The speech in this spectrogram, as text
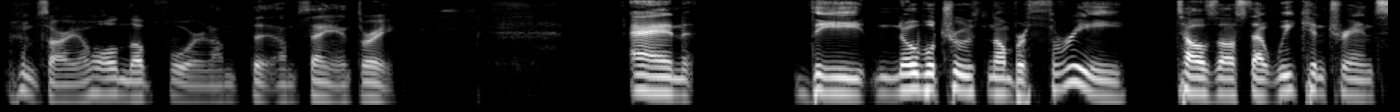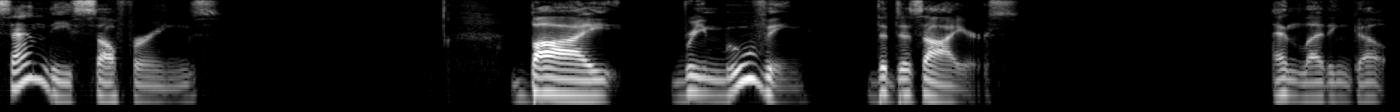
I'm sorry, I'm holding up four, and I'm th- I'm saying three. And the noble truth number three tells us that we can transcend these sufferings by removing the desires and letting go.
